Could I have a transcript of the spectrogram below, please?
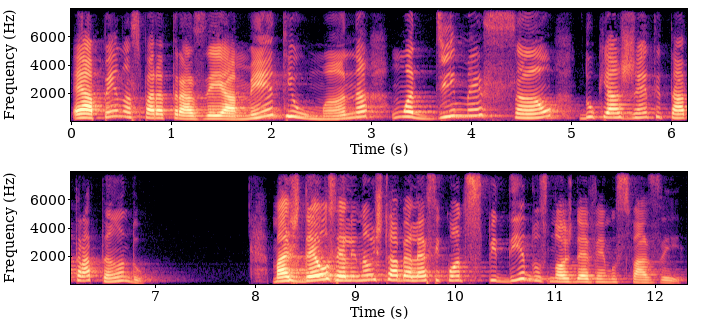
é apenas para trazer à mente humana uma dimensão do que a gente está tratando. Mas Deus ele não estabelece quantos pedidos nós devemos fazer.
